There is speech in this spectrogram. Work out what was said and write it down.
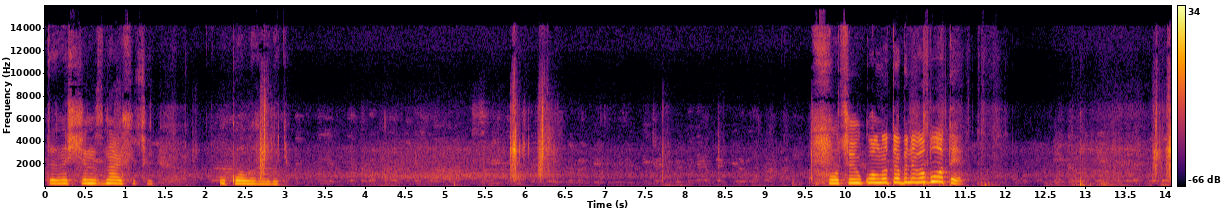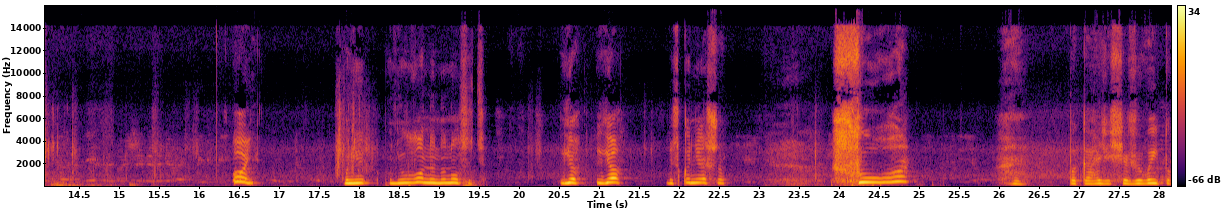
Ти ще не знаєш, що цей укол робить. Що цей укол на тебе не працює? Ой! Мені, мені урон не наноситься. Я, я, безконечно. Що? Поки ще живий, то.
